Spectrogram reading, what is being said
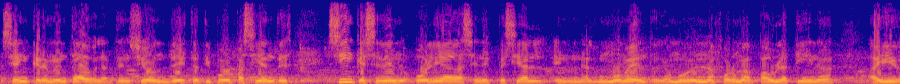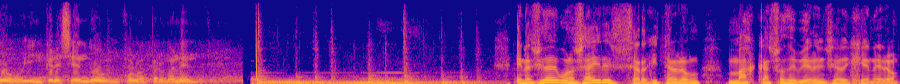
se ha incrementado la atención de este tipo de pacientes sin que se den oleadas en especial en algún momento, digamos, en una forma paulatina, ha ido increciendo en forma permanente. En la ciudad de Buenos Aires se registraron más casos de violencia de género.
